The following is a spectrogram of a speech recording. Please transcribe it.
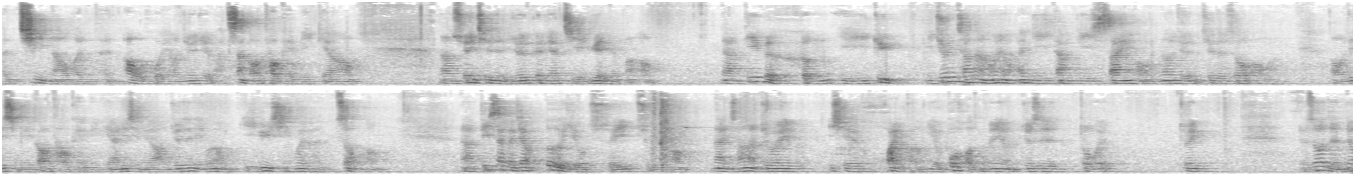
很气恼，很很懊悔哦，就会觉得啊上高讨给米家哦，那所以其实你就是跟人家结怨的嘛哦。那第一个恒疑虑。你就会常常会有哎疑当疑塞吼，然后就觉得说哦哦，你是不是高头给你啊？你是不是啊？就是你那种疑虑心会很重哦。那第三个叫恶有随逐哦，那你常常就会一些坏朋友、不好的朋友，就是都会就会。有时候人就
